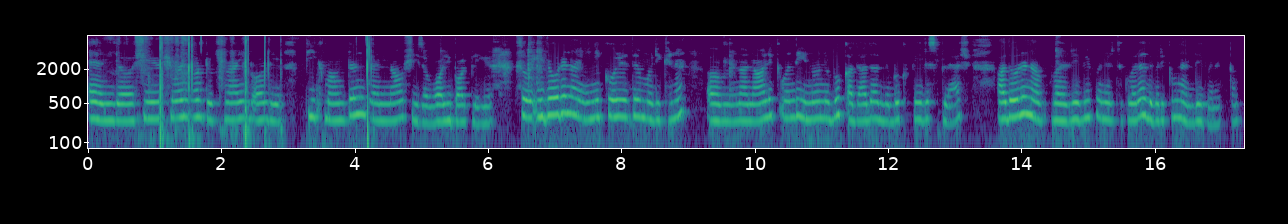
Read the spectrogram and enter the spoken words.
and uh, she she went on to climb all the peak mountains and now she's a volleyball player. So இதோட நான் இன்னைக்கு ஒரு இது முடிக்கிறேன். Um, நான் நாளைக்கு வந்து இன்னொன்று புக் அதாவது அந்த புக் பேர் ஸ்பிளாஷ் அதோடு நான் ரிவ்யூ பண்ணுறதுக்கு வர அது வரைக்கும் நன்றி வணக்கம்.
